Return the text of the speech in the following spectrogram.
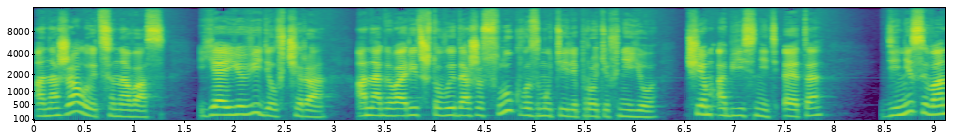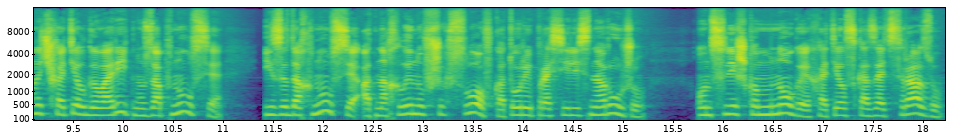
Она жалуется на вас. Я ее видел вчера. Она говорит, что вы даже слуг возмутили против нее. Чем объяснить это?» Денис Иванович хотел говорить, но запнулся — и задохнулся от нахлынувших слов, которые просились наружу. Он слишком многое хотел сказать сразу,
